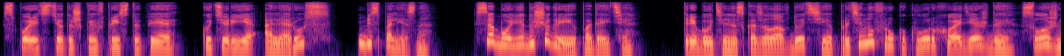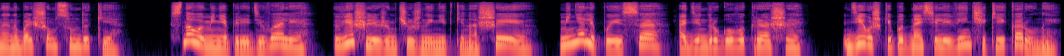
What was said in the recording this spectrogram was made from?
спорить с тетушкой в приступе «кутюрье а-ля рус» бесполезно. «Соболью душегрею подайте», — требовательно сказала Авдотья, протянув руку к вороху одежды, сложенной на большом сундуке. Снова меня переодевали, вешали жемчужные нитки на шею, меняли пояса, один другого краше, девушки подносили венчики и короны.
